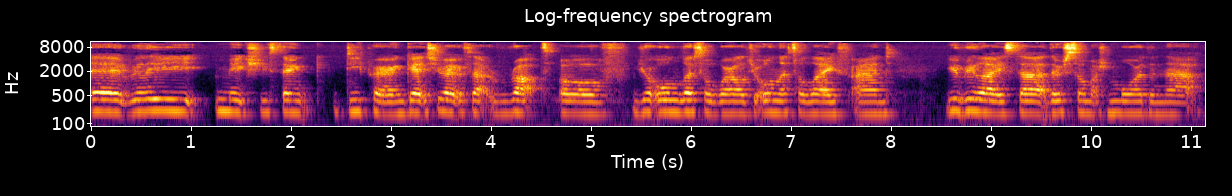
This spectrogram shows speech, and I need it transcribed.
it really makes you think deeper and gets you out of that rut of your own little world, your own little life, and you realize that there's so much more than that.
